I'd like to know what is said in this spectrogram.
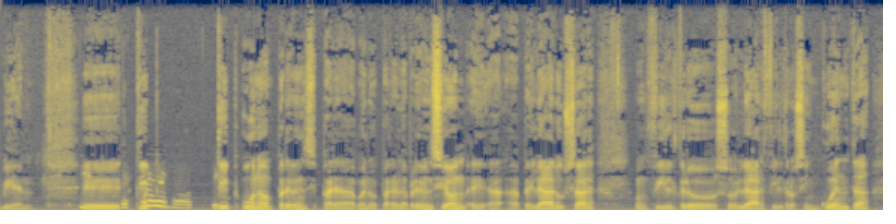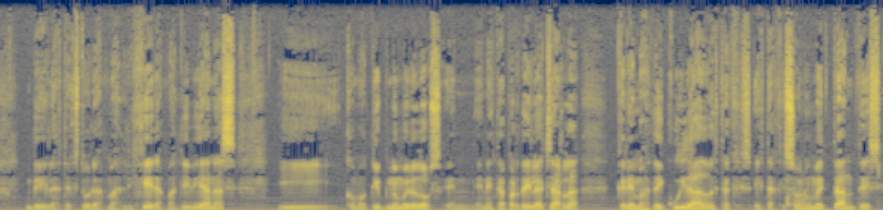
Bien. Eh, tip 1 para, bueno, para la prevención, eh, apelar, usar un filtro solar, filtro 50, de las texturas más ligeras, más livianas. Y como tip número 2, en, en, esta parte de la charla, cremas de cuidado, estas, estas que son humectantes,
